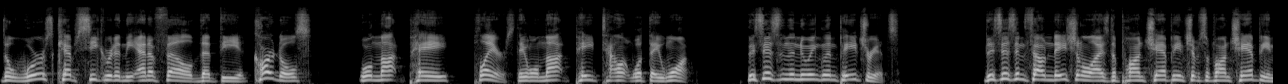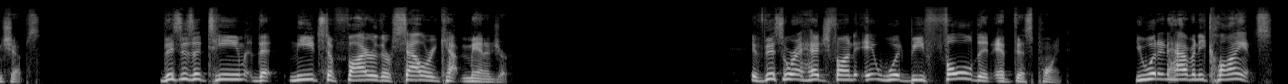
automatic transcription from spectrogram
the worst kept secret in the NFL that the Cardinals will not pay players. They will not pay talent what they want. This isn't the New England Patriots. This isn't foundationalized upon championships upon championships. This is a team that needs to fire their salary cap manager. If this were a hedge fund, it would be folded at this point. You wouldn't have any clients.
